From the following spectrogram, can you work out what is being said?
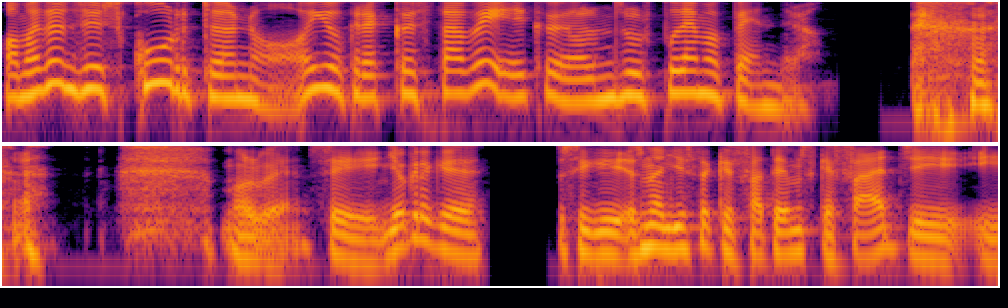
Home, doncs és curta, no? Jo crec que està bé, que ens us podem aprendre. Molt bé. Sí, jo crec que o sigui, és una llista que fa temps que faig i, i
